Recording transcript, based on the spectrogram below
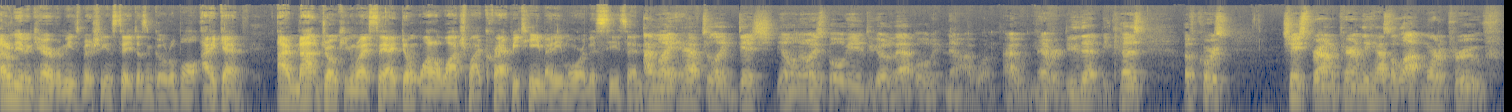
I don't even care if it means Michigan State doesn't go to a bowl. I, again, I'm not joking when I say I don't want to watch my crappy team anymore this season. I might have to like ditch Illinois' bowl game to go to that bowl game. No, I wouldn't. I would never do that because, of course, Chase Brown apparently has a lot more to prove.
